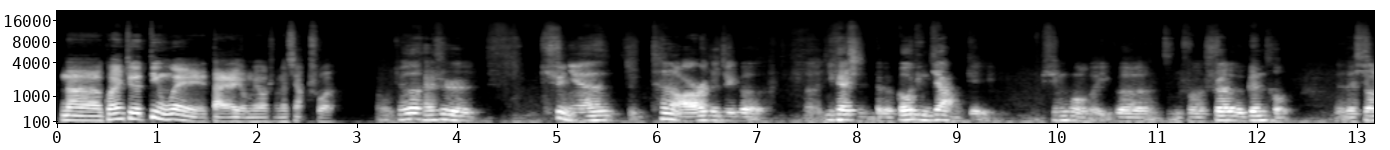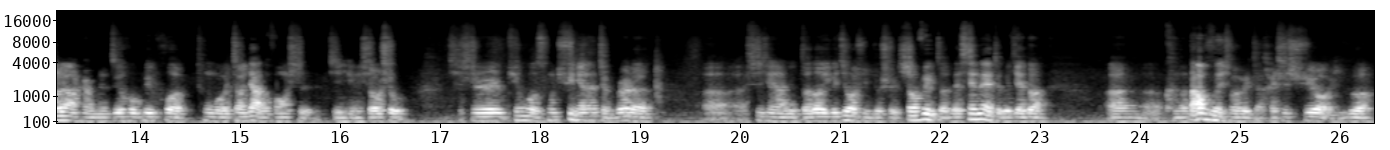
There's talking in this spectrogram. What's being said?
那关于这个定位，大家有没有什么想说的？我觉得还是。去年 Ten R 的这个呃一开始这个高定价给苹果的一个怎么说摔了个跟头，在销量上面最后被迫通过降价的方式进行销售。其实苹果从去年的整个的呃事情上就得到一个教训，就是消费者在现在这个阶段，呃可能大部分消费者还是需要一个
